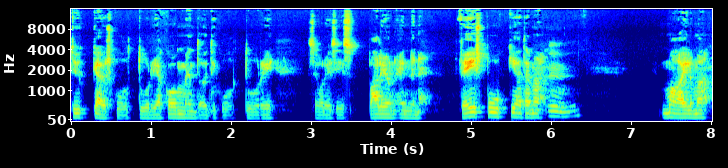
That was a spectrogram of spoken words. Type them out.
tykkäyskulttuuriin ja kommentointikulttuuriin. Se oli siis paljon ennen Facebookia tämä mm. maailma,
